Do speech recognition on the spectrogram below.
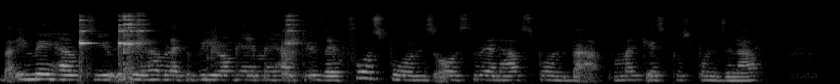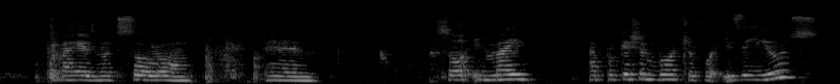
But you may have to if you have like a really long hair you may have to use like four spoons or three and a half spoons but for my case two spoons is enough. My hair is not so long. Um so in my application bottle for easy use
